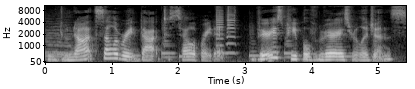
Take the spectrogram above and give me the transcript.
who do not celebrate that to celebrate it. Various people from various religions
